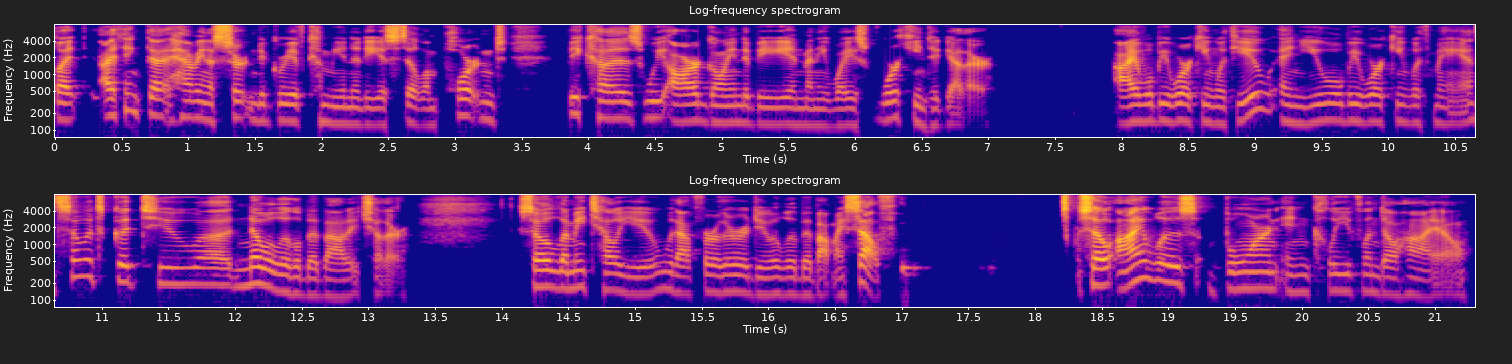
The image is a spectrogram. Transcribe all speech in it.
but I think that having a certain degree of community is still important because we are going to be, in many ways, working together. I will be working with you and you will be working with me. And so it's good to uh, know a little bit about each other. So let me tell you, without further ado, a little bit about myself. So I was born in Cleveland, Ohio.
